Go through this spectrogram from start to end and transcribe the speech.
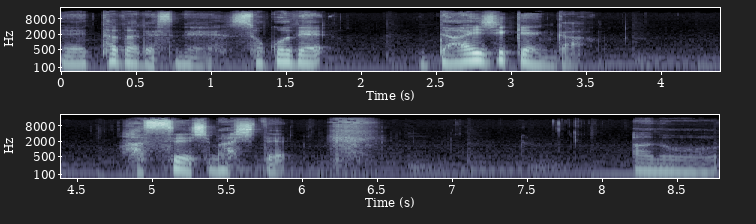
えーただですねそこで大事件が発生しましてあの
